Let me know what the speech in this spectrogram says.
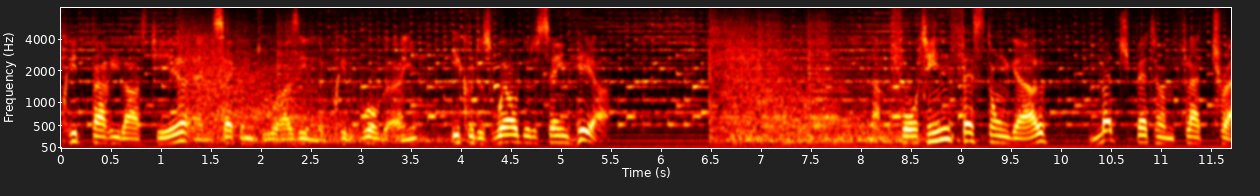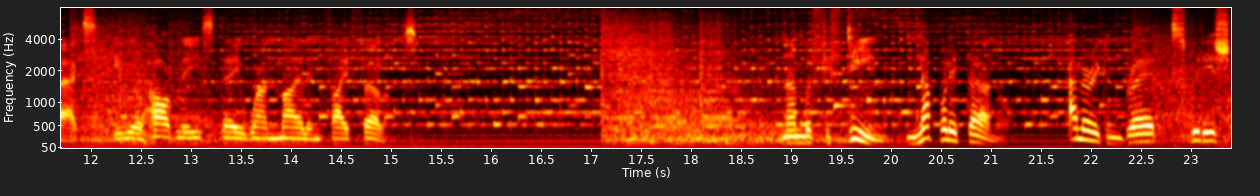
Prix de Paris last year and second to Ourasi in the Prix de Bourgogne. He could as well do the same here. Number 14, Festongal, much better on flat tracks. He will hardly stay one mile in five furlongs. Number 15, Napoletano, American bred Swedish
